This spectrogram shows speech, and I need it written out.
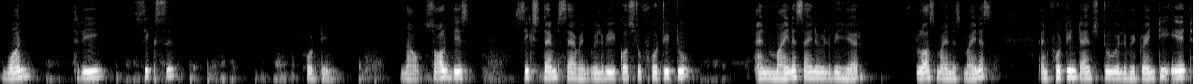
1 3 6 14 now solve this. 6 times 7 will be equals to 42 and minus sign will be here plus minus minus and 14 times 2 will be 28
